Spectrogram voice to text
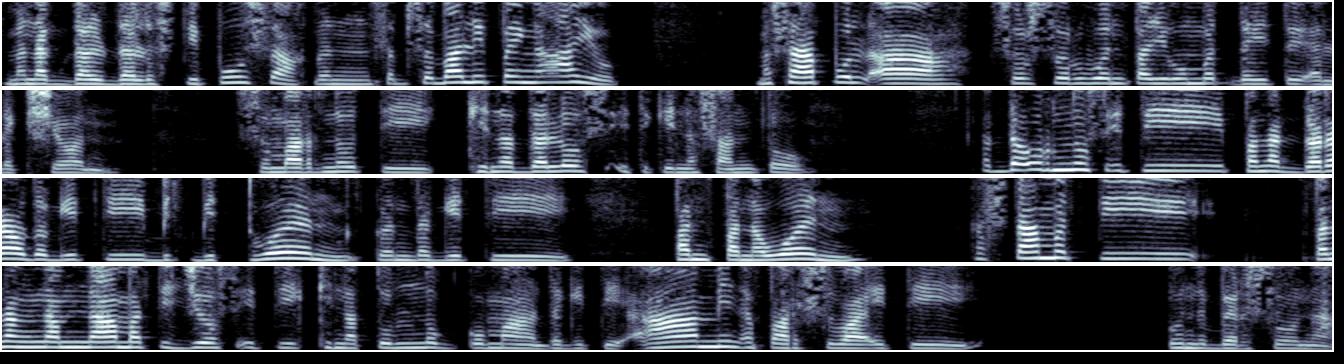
Managdaldalos ti pusa, kan sabsabali pa nga ayop. Masapul a uh, sursurwan tayo mo't daytoy eleksyon. Sumarno ti kinadalos iti kinasanto. At daurnos iti panaggaraw dagiti bitbitwen kan dagiti panpanawen. Kastamat ti panangnamnama ti Diyos iti kinatulnog kuma dagiti amin aparswa iti universo na.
